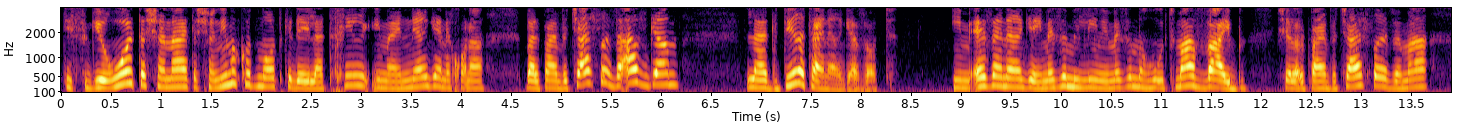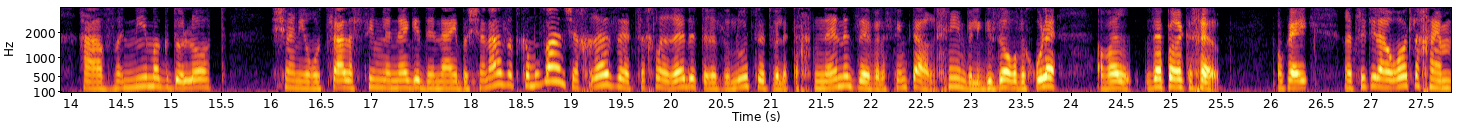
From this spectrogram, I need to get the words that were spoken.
תסגרו את השנה, את השנים הקודמות, כדי להתחיל עם האנרגיה הנכונה ב-2019, ואז גם להגדיר את האנרגיה הזאת. עם איזה אנרגיה, עם איזה מילים, עם איזה מהות, מה ה vibe של 2019 ומה האבנים הגדולות שאני רוצה לשים לנגד עיניי בשנה הזאת. כמובן שאחרי זה צריך לרדת רזולוציות ולתכנן את זה ולשים תאריכים ולגזור וכולי, אבל זה פרק אחר. אוקיי? רציתי להראות לכם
